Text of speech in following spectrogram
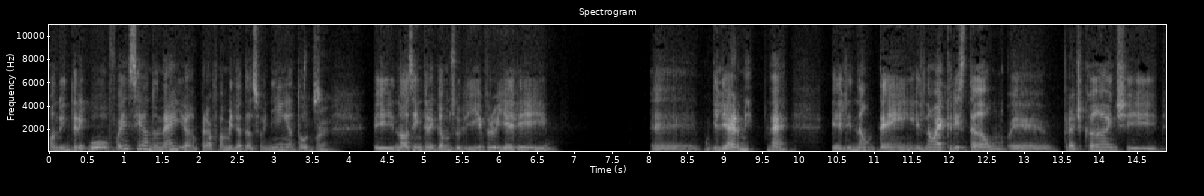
quando entregou, foi esse ano, né, Ian, para a família da Soninha, todos. É. E nós entregamos o livro e ele, é, o Guilherme, né? Ele não tem, ele não é cristão, é praticante.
